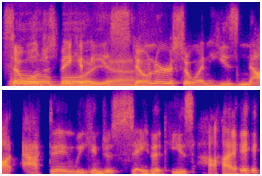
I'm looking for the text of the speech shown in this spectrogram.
so we'll Oh, just make him be yeah. a stoner so when he's not acting we can just say that he's high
